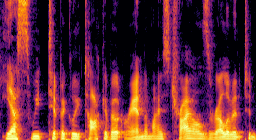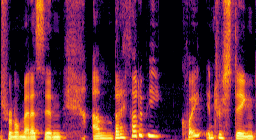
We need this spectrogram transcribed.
yes, we typically talk about randomized trials relevant to internal medicine, um, but I thought it'd be quite interesting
